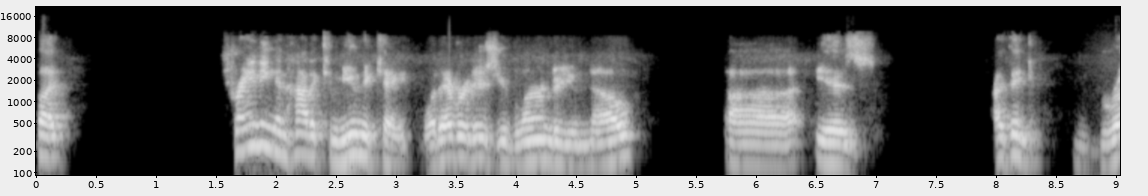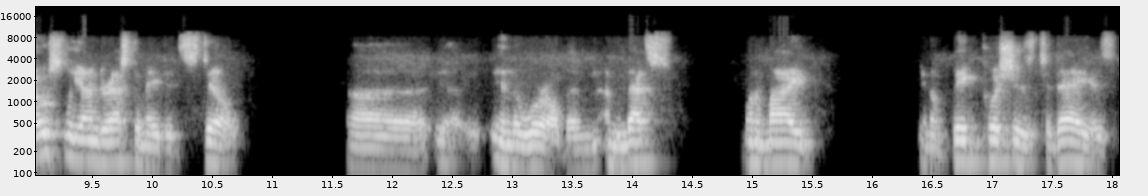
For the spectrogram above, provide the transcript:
but training in how to communicate, whatever it is you've learned or you know, uh, is, I think, grossly underestimated still uh, in the world. And I mean, that's one of my, you know, big pushes today is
